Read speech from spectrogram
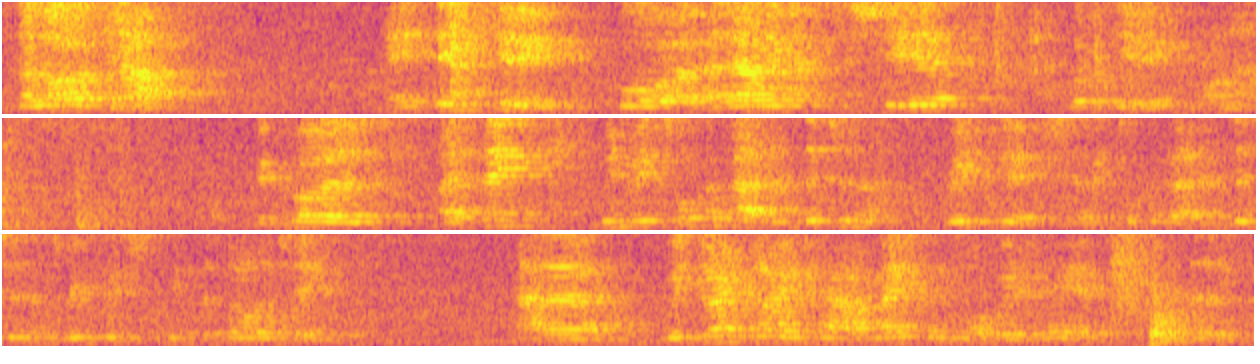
It's a lot of stuff. And thank you for allowing us to share with you on it. Because I think when we talk about Indigenous research and we talk about Indigenous research methodology, um, we don't know how amazing what we have is.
